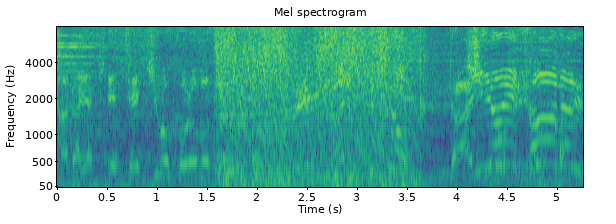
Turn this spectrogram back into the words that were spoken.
輝きで敵を滅ぼす絶対不死のダイヤエターナル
